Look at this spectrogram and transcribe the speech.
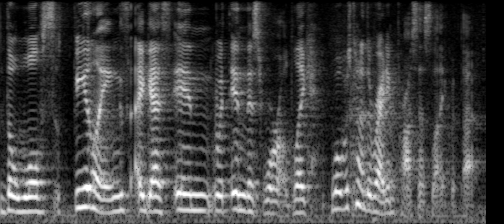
the wolf's feelings, I guess, in within this world? Like what was kind of the writing process like with that?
